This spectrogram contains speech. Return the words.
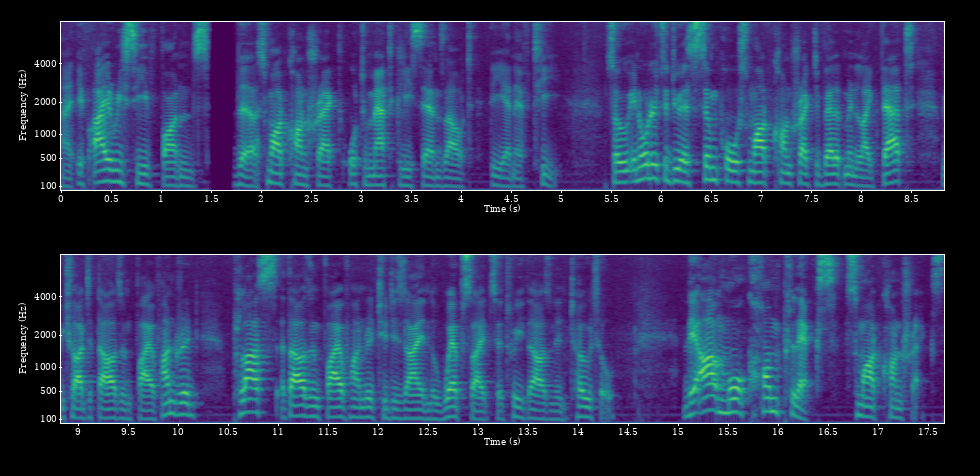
Uh, if I receive funds, the smart contract automatically sends out the NFT. So in order to do a simple smart contract development like that, we charge 1,500 plus 1,500 to design the website, so 3,000 in total. There are more complex smart contracts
